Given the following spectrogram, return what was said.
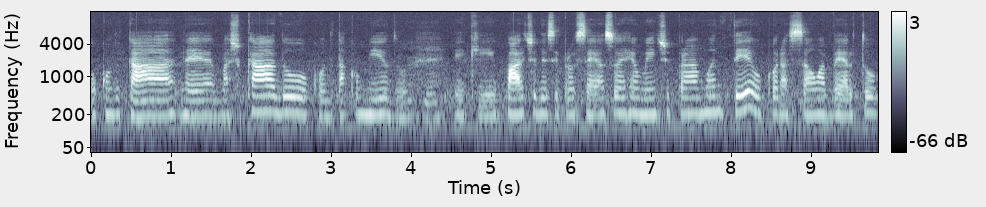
Ou quando está né, machucado, ou quando está com medo. Uhum. E que parte desse processo é realmente para manter o coração aberto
